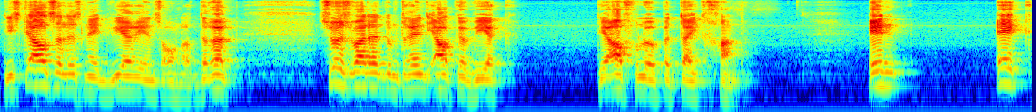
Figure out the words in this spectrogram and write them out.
Die stelsel is net weer eens onder druk soos wat dit omtrent elke week die afgelope tyd gaan. En ek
